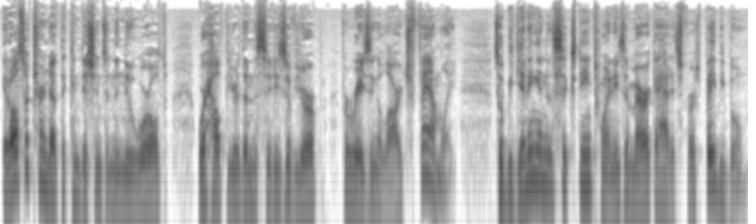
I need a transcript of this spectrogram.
It also turned out that conditions in the New World were healthier than the cities of Europe for raising a large family. So, beginning in the 1620s, America had its first baby boom.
